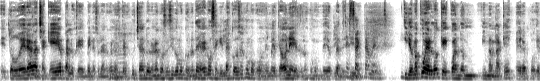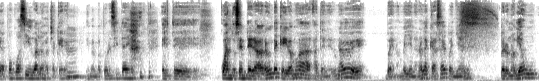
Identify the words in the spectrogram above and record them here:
eh, todo era bachaqueo para los que venezolanos que nos estén Ujú. escuchando, era una cosa así como que uno tenía que conseguir las cosas como con el mercado negro, ¿no? Como medio clandestino. Exactamente. Y yo me acuerdo que cuando mi mamá, que era, era poco asidua a las bachaqueras, Mm. mi mamá pobrecita ella, este, cuando se enteraron de que íbamos a, a tener una bebé, bueno, me llenaron la casa de pañales, pero no había un,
